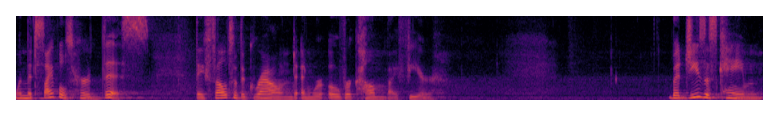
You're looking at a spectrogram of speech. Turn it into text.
When the disciples heard this, they fell to the ground and were overcome by fear. But Jesus came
